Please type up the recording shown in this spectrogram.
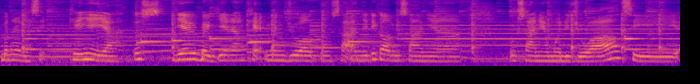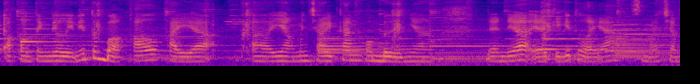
Bener gak sih? Kayaknya ya terus dia bagian yang kayak menjual perusahaan. Jadi kalau misalnya perusahaan yang mau dijual si accounting deal ini tuh bakal kayak uh, yang mencarikan pembelinya dan dia ya kayak gitulah ya semacam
